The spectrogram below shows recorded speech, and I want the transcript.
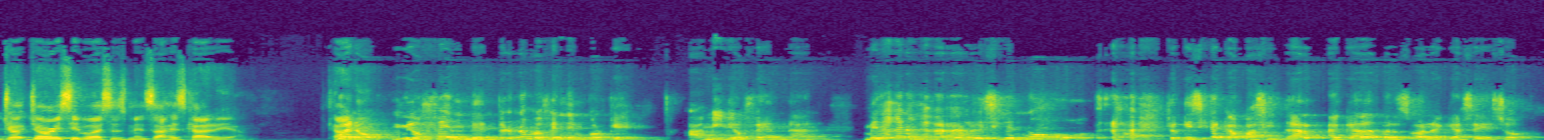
yo, recibo esos mensajes cada día. bueno, me ofenden, pero no me ofenden porque a mí me ofendan. Me da ganas de agarrarlo y decirle, no, yo quisiera capacitar a cada persona que hace eso,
